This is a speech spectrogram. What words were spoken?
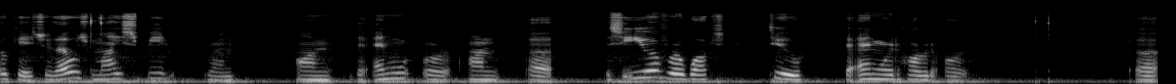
Okay, so that was my speed run on the N or on uh the CEO of Roblox to the N word hard R. Uh,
